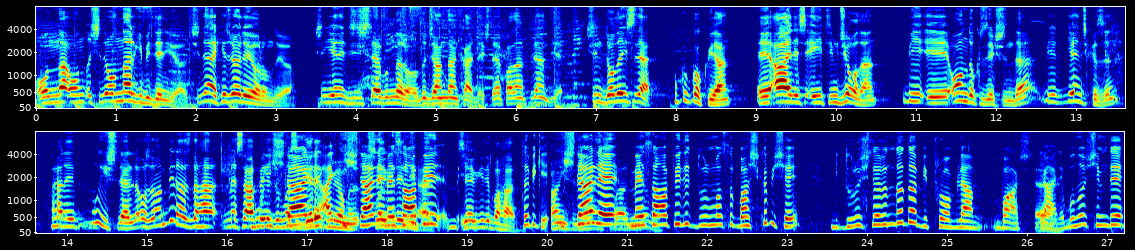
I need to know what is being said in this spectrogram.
onlar, on, şimdi onlar gibi deniyor. Şimdi herkes öyle yorumluyor. Şimdi yeni cicişler bunlar oldu. Candan kardeşler falan filan diye. Şimdi dolayısıyla hukuk okuyan, e, ailesi eğitimci olan bir e, 19 yaşında bir genç kızın Hayır. hani bu işlerle o zaman biraz daha mesafeli Bu durması işlerle- gerekmiyor ay, mu? işlerle Sevgili mesafe- Nihal, sevgili Bahar. Tabii ki Hangisi işlerle da. mesafeli durması başka bir şey. Bir duruşlarında da bir problem var. Evet. Yani bunu şimdi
